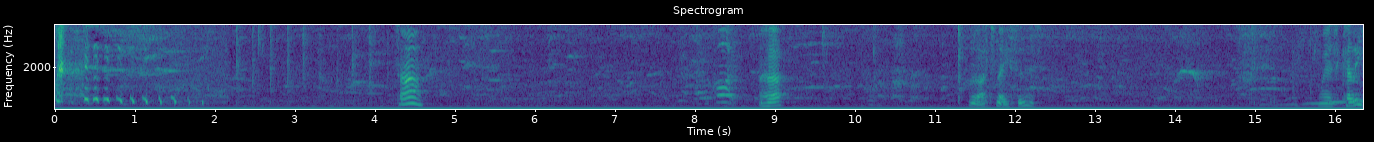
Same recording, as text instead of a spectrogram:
Sam. Uh huh. Well, that's nice, isn't it? Where's Kelly?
